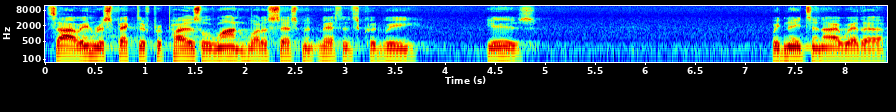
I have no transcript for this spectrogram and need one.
So, in respect of proposal one, what assessment methods could we use? We'd need to know whether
